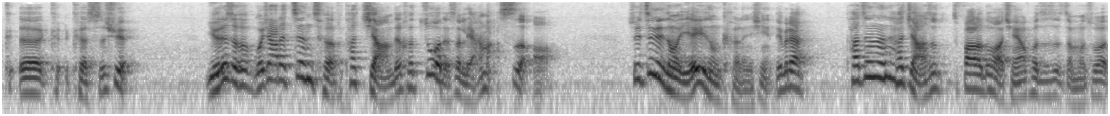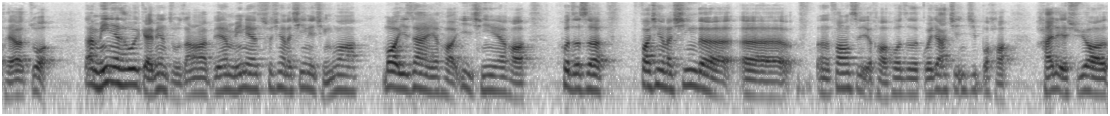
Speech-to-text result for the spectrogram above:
可呃可可持续，有的时候国家的政策他讲的和做的是两码事啊，所以这种也有一种可能性，对不对？他真正他讲是发了多少钱，或者是怎么说，他要做，但明年他会改变主张啊。比如明年出现了新的情况啊，贸易战也好，疫情也好，或者是发现了新的呃呃方式也好，或者国家经济不好，还得需要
